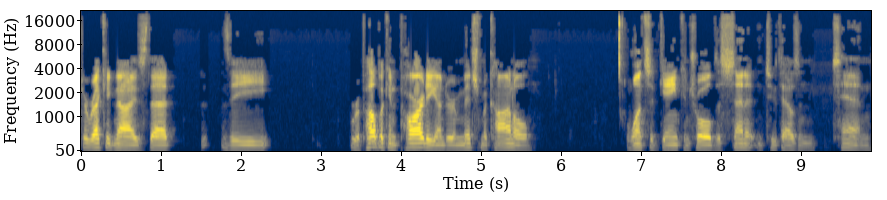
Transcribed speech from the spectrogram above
to recognize that the Republican Party under Mitch McConnell, once it gained control of the Senate in 2010,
